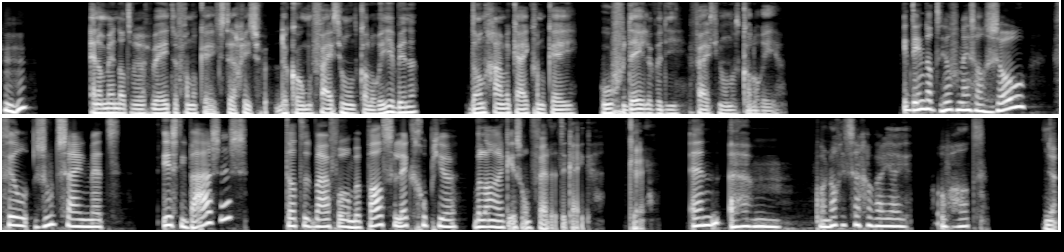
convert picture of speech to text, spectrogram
Mhm. En op het moment dat we weten van oké, ik zeg iets, er komen 1500 calorieën binnen. Dan gaan we kijken van oké, hoe verdelen we die 1500 calorieën? Ik denk dat heel veel mensen al zo veel zoet zijn met eerst die basis, dat het maar voor een bepaald select groepje belangrijk is om verder te kijken. Oké. En ehm, ik wou nog iets zeggen waar jij over had. Ja,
